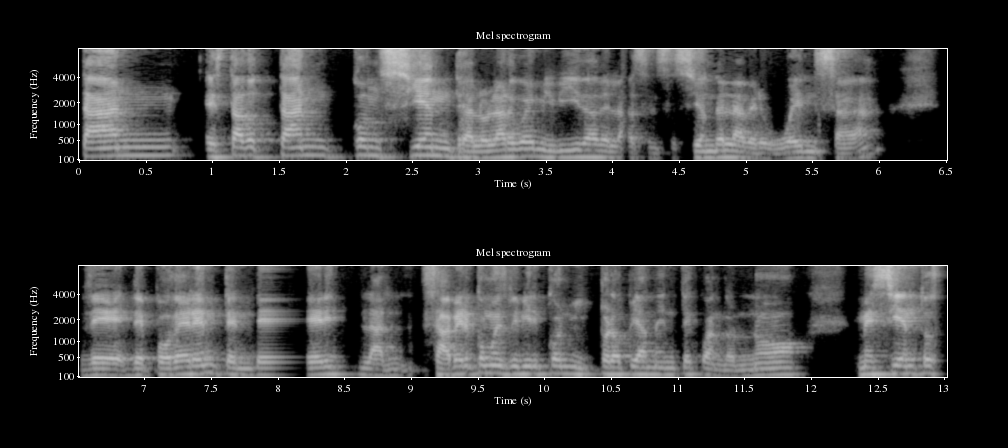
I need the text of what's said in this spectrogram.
tan, he estado tan consciente a lo largo de mi vida de la sensación de la vergüenza, de, poder entender, la, saber cómo es vivir con mi propia mente cuando no me siento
